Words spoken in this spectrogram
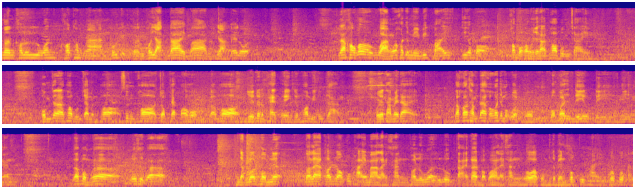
เงินเขาล้วนๆเขาทำงานเขาเก็บเงินเขาอยากได้บ้านอยากได้รถ แล้วเขาก็หวังว่าเขาจะมีบิ๊กไบค์ที่เขาบอกเขาบอกว่าผมจะทำให้พ่อภูมิใจ ผมจะทำให้พ่อภูมิใจเหมือนพ่อ ซึ่งพ่อจบแค่ป .6 แล้วพ่อยืนด้วยลำแข้งตัวเองจนพ่อมีทุกอย่าง ผมจะทำให้ได้ แล้วเขาทำได้เขาก็จะมาอวดผม ผมก็ดีดีอย่างนี้อย่างนั้น แล้วผมก็รู้สึกว่าอย่างรถผมเนี่ยตอนแรกเขาน้องกู้ภัยมาหลายคัน พอรู้ว่าลูกตายก็บอกว่าหลายคันเพราะว่าผมจะเป็นพวกกู้ภัยพวกพวกกัน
